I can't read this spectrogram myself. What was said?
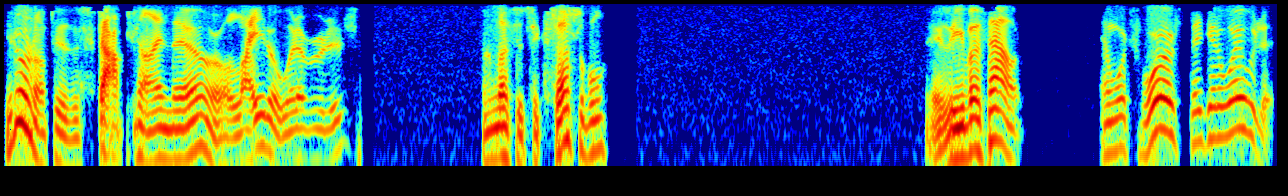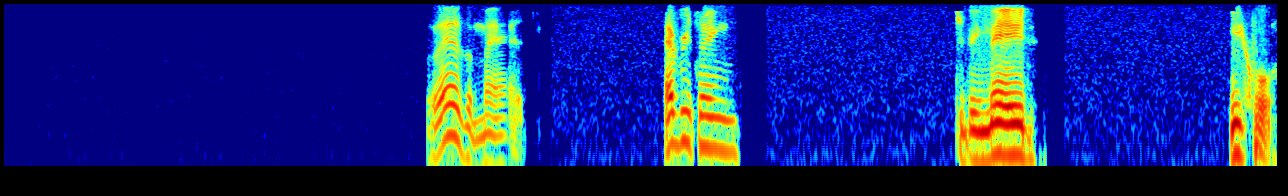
you don't know if there's a stop sign there or a light or whatever it is, unless it's accessible. They leave us out. And what's worse, they get away with it. There's a mad. Everything to be made equal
